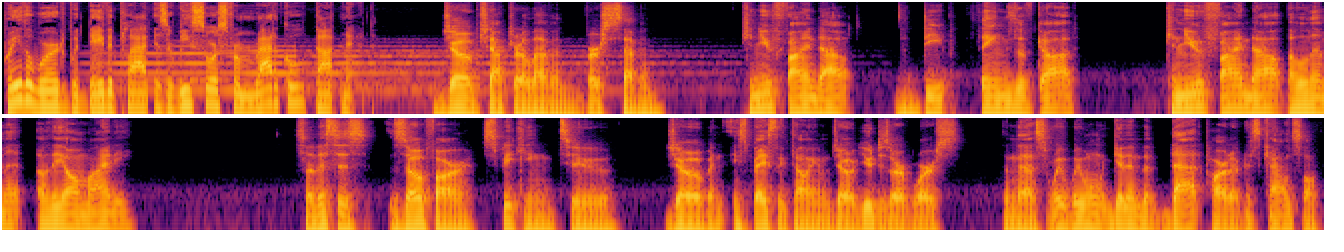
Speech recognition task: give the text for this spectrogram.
Pray the Word with David Platt is a resource from radical.net. Job chapter 11, verse 7. Can you find out the deep things of God? Can you find out the limit of the Almighty? So, this is Zophar speaking to Job, and he's basically telling him, Job, you deserve worse than this. We, we won't get into that part of his counsel.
